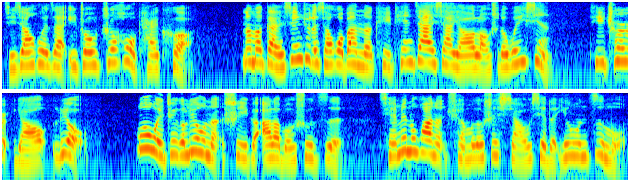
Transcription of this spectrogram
即将会在一周之后开课。那么感兴趣的小伙伴呢，可以添加一下瑶瑶老师的微信。Teacher 姚六，末尾这个六呢是一个阿拉伯数字，前面的话呢全部都是小写的英文字母。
